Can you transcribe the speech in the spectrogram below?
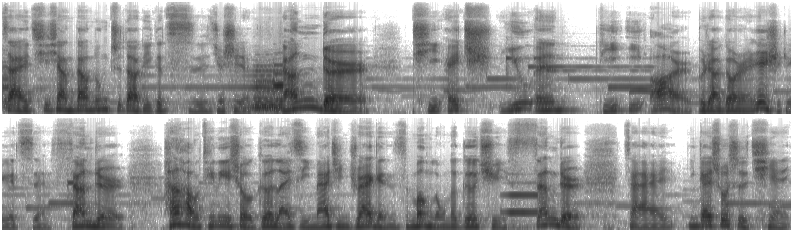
在气象当中知道的一个词，就是 thunder，t h u n d e r，不知道多少人认识这个词，thunder，很好听的一首歌，来自 Imagine Dragons 梦龙的歌曲 Thunder，在应该说是前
